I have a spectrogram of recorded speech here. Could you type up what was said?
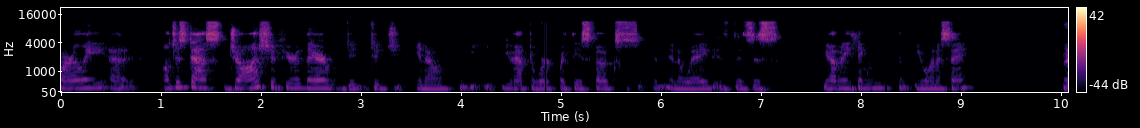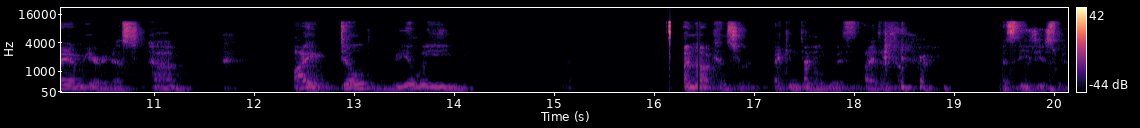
Carly, uh, I'll just ask Josh if you're there, did, did you, you know, you have to work with these folks in, in a way, Is- does this, you have anything you want to say? I am here, yes. Um, I don't really. I'm not concerned. I can deal with either. number. That's the easiest way.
